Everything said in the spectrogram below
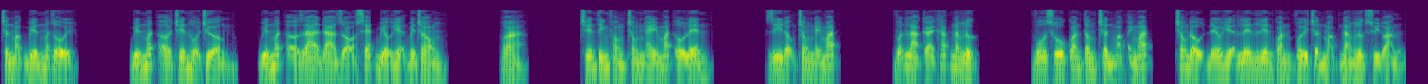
Trần mặc biến mất rồi. Biến mất ở trên hội trường, biến mất ở ra đa dò xét biểu hiện bên trong. Hoa. Trên tính phòng trong nháy mắt ồ lên. Di động trong nháy mắt. Vẫn là cái khác năng lực. Vô số quan tâm trần mặc ánh mắt, trong đầu đều hiện lên liên quan với trần mặc năng lực suy đoán.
